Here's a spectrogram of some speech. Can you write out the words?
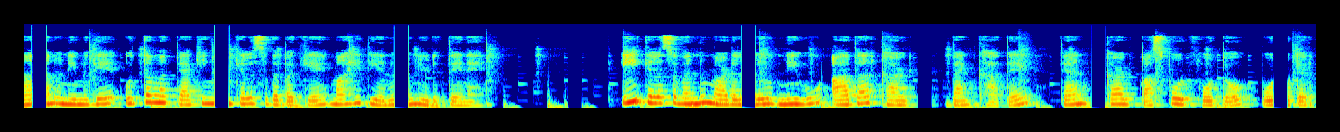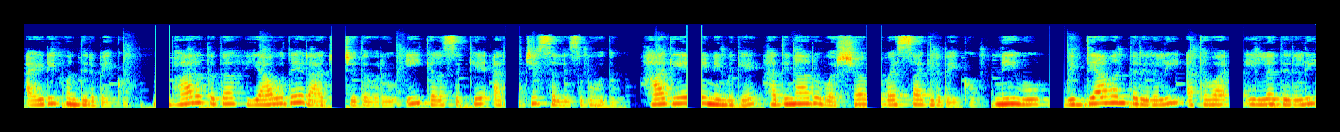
ನಾನು ನಿಮಗೆ ಉತ್ತಮ ಪ್ಯಾಕಿಂಗ್ ಕೆಲಸದ ಬಗ್ಗೆ ಮಾಹಿತಿಯನ್ನು ನೀಡುತ್ತೇನೆ. ಈ ಕೆಲಸವನ್ನು ಮಾಡಲು ನೀವು ಆಧಾರ್ ಕಾರ್ಡ್ ಬ್ಯಾಂಕ್ ಖಾತೆ, PAN card, passport, photo, voter ID ಹೊಂದಿರಬೇಕು. ಭಾರತದ ಯಾವುದೇ ರಾಜ್ಯದವರು ಈ ಕೆಲಸಕ್ಕೆ ಅರ್ಜಿ ಸಲ್ಲಿಸಬಹುದು. ಹಾಗೆಯೇ ನಿಮಗೆ ಹದಿನಾರು ವರ್ಷ ವಯಸ್ಸಾಗಿರಬೇಕು. ನೀವು ವಿದ್ಯಾವಂತರಿರಲಿ ಅಥವಾ ಇಲ್ಲದಿರಲಿ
